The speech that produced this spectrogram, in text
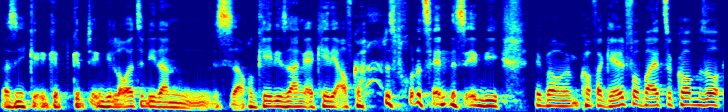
weiß nicht, gibt, gibt irgendwie Leute, die dann, ist auch okay, die sagen, okay, die Aufgabe des Produzenten ist irgendwie irgendwann mit dem Koffer Geld vorbeizukommen. So,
